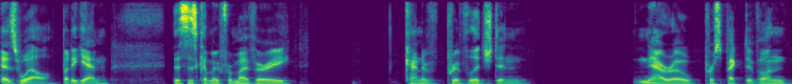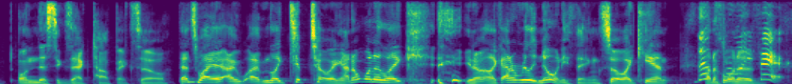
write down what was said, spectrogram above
as well. But again, this is coming from my very kind of privileged and narrow perspective on on this exact topic. So that's why I, I'm like tiptoeing. I don't want to like you know like I don't really know anything, so I can't. That's I don't totally want to. fair.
